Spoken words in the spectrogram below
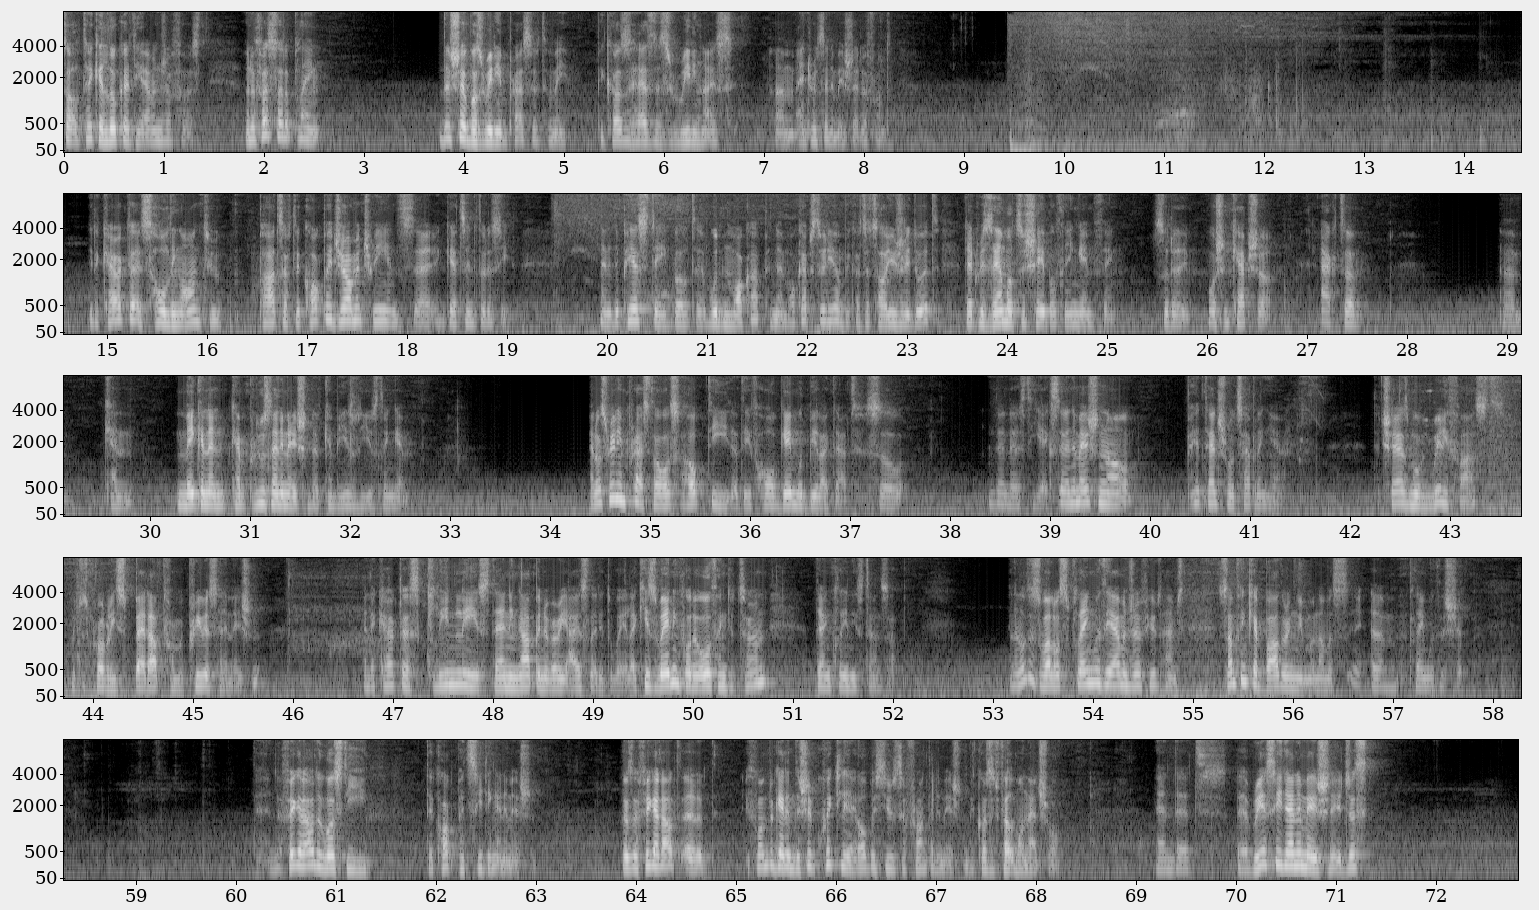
So I'll take a look at the Avenger first. When I first started playing, this ship was really impressive to me because it has this really nice um, entrance animation at the front. The character is holding on to parts of the cockpit geometry and uh, gets into the seat. And it appears they built a wooden mock-up in the mock-up studio, because that's how I usually do it, that resembles the shape of the in-game thing. So the motion capture actor um, can make an can produce an animation that can be easily used in-game. And I was really impressed. I also hoped the, that the whole game would be like that. So then there's the exit animation. Now pay attention to what's happening here. The chair is moving really fast, which is probably sped up from a previous animation. And the character is cleanly standing up in a very isolated way. Like he's waiting for the whole thing to turn, then cleanly stands up. And I noticed while I was playing with the Avenger a few times, something kept bothering me when I was um, playing with the ship. And I figured out it was the, the cockpit seating animation. Because I figured out uh, if I want to get in the ship quickly, I always use the front animation because it felt more natural. And that uh, rear seat animation, it just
